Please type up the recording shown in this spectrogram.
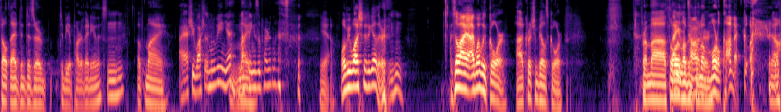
felt that I didn't deserve to be a part of any of this. Mm-hmm. Of my, I actually watched the movie, and yeah, My- nothing is a part of this. yeah. Well, we watched it together. Mhm. So I, I went with Gorr, uh, Christian Bale's Gorr, from uh, Thor: Love and Thunder. Mortal Kombat. no,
